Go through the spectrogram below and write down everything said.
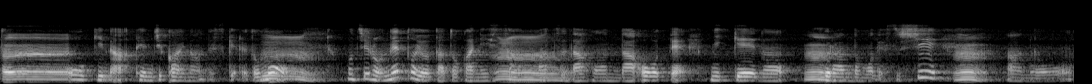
大きな展示会なんですけれどうん。も、もちろんねトヨタとか日産うんマツダホンダ大手日系のブランドもですし、うん。あの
